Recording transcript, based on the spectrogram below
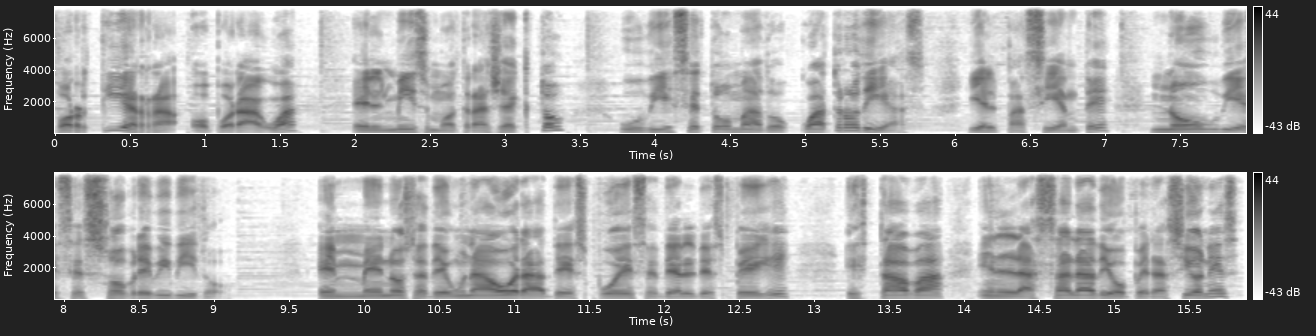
Por tierra o por agua, el mismo trayecto hubiese tomado cuatro días y el paciente no hubiese sobrevivido. En menos de una hora después del despegue, estaba en la sala de operaciones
